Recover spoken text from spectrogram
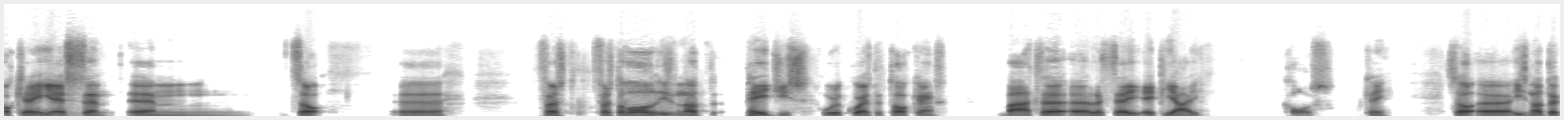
okay, yes. Um, so, uh, first, first of all, is not pages who request the tokens, but uh, let's say API calls. Okay, so uh, it's not the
